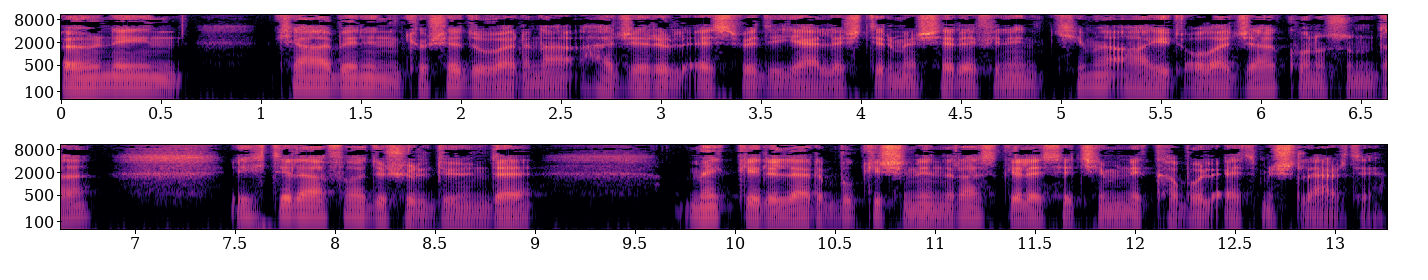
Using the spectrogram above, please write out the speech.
Örneğin Kabe'nin köşe duvarına Hacerül Esved'i yerleştirme şerefinin kime ait olacağı konusunda ihtilafa düşüldüğünde Mekkeliler bu kişinin rastgele seçimini kabul etmişlerdi.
